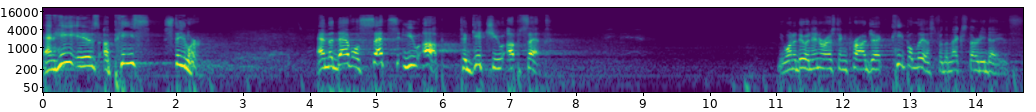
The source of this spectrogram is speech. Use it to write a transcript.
And he is a peace stealer. And the devil sets you up to get you upset. You want to do an interesting project? Keep a list for the next 30 days.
